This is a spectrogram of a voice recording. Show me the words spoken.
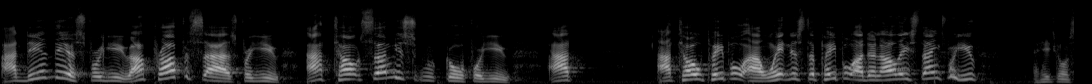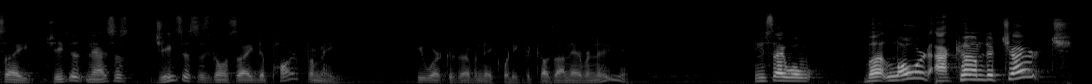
I did this for you. I prophesied for you. I taught Sunday school for you. I, I told people, I witnessed to people, I done all these things for you. And he's going to say, Jesus, now this is, Jesus is going to say, Depart from me, you workers of iniquity, because I never knew you. And you say, Well, but Lord, I come to church.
